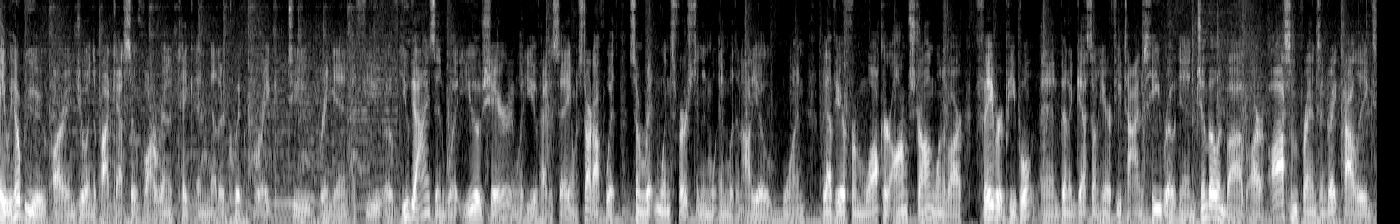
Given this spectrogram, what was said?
Hey, we hope you are enjoying the podcast so far. We're going to take another quick break to bring in a few of you guys and what you have shared and what you have had to say. I'm going to start off with some written ones first and then we'll end with an audio one. We have here from Walker Armstrong, one of our favorite people and been a guest on here a few times. He wrote in Jimbo and Bob are awesome friends and great colleagues.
